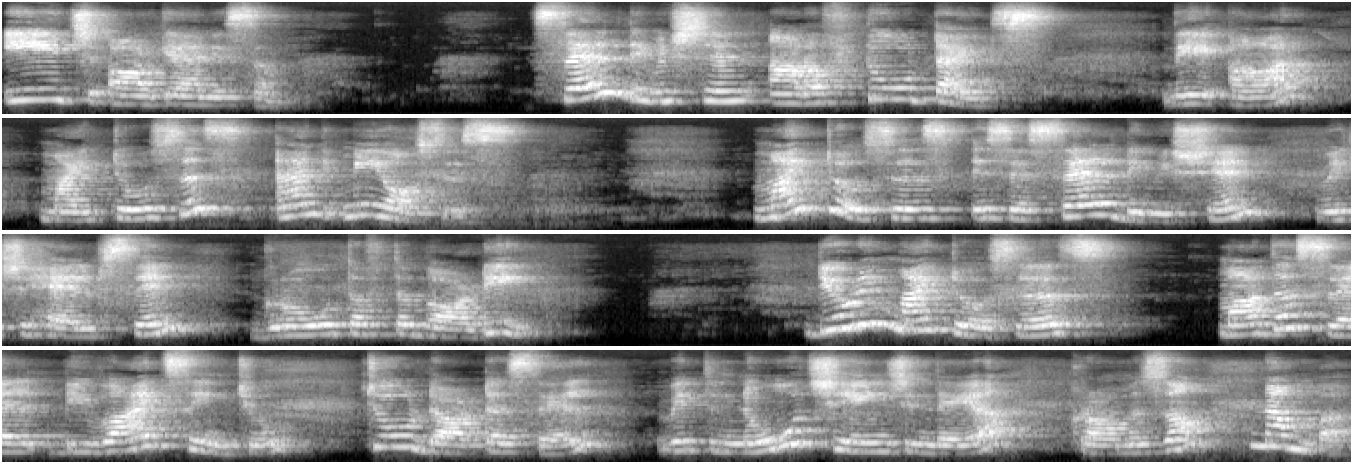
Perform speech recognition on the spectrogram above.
each organism. Cell division are of two types. They are mitosis and meiosis. Mitosis is a cell division which helps in growth of the body. During mitosis, mother cell divides into two daughter cell with no change in their chromosome number.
